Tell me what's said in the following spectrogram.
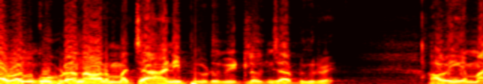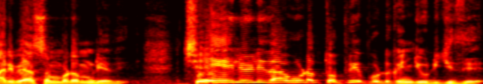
எவன் கூப்பிட நான் அவன் மச்சான் அனுப்பிவிடு வீட்டில் வந்து சாப்பிட்டுக்குருவேன். அவங்க மாதிரி வேஷம் போட முடியாது. ஜெயலலிதா கூட தொப்பியை போட்டு கஞ்சி குடிக்குது.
